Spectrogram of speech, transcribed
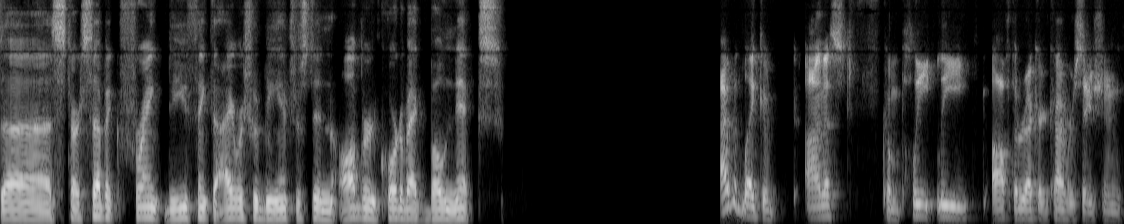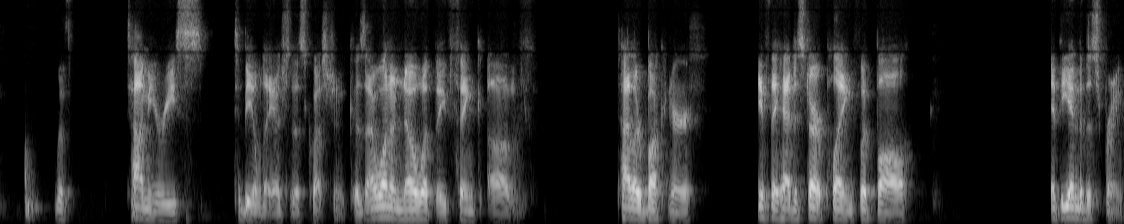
uh, Starsevic Frank, do you think the Irish would be interested in Auburn quarterback Bo Nix? I would like a honest, completely off the record conversation with Tommy Rees to be able to answer this question because I want to know what they think of Tyler Buchner if they had to start playing football at the end of the spring.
